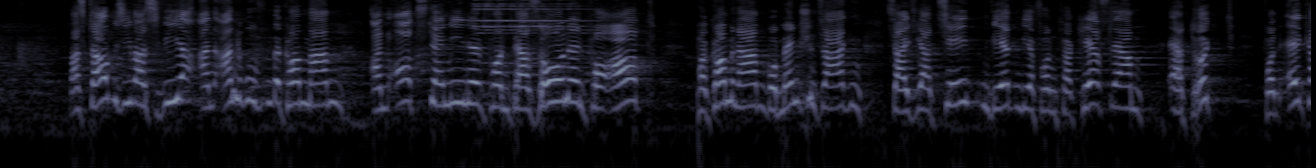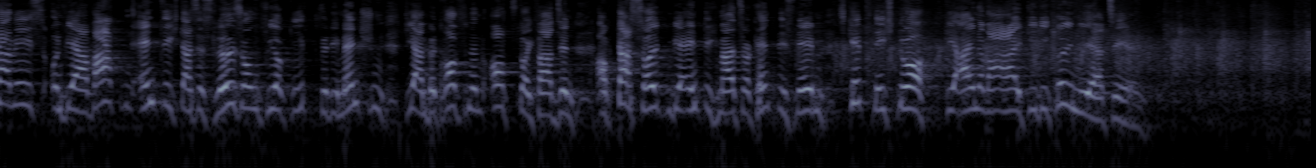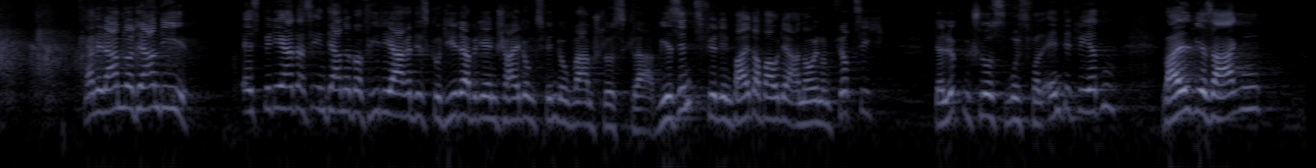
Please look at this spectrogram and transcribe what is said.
Was glauben Sie, was wir an Anrufen bekommen haben, an Ortstermine von Personen vor Ort, bekommen haben, wo Menschen sagen, seit Jahrzehnten werden wir von Verkehrslärm erdrückt, von LKWs, und wir erwarten endlich, dass es Lösungen gibt für die Menschen, die am betroffenen Ortsdurchfahren sind. Auch das sollten wir endlich einmal zur Kenntnis nehmen. Es gibt nicht nur die eine Wahrheit, die die GRÜNEN hier erzählen. Meine Damen und Herren, die SPD hat das intern über viele Jahre diskutiert, aber die Entscheidungsfindung war am Schluss klar. Wir sind für den Weiterbau der A 49 der Lückenschluss muss vollendet werden, weil wir sagen,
